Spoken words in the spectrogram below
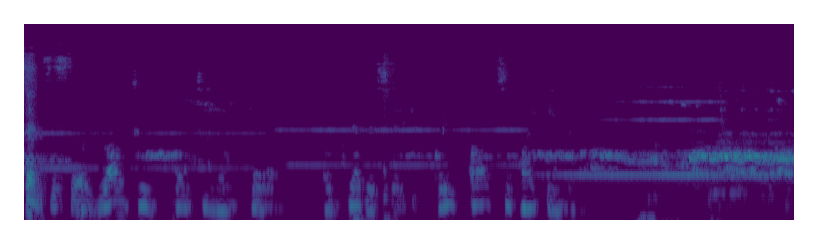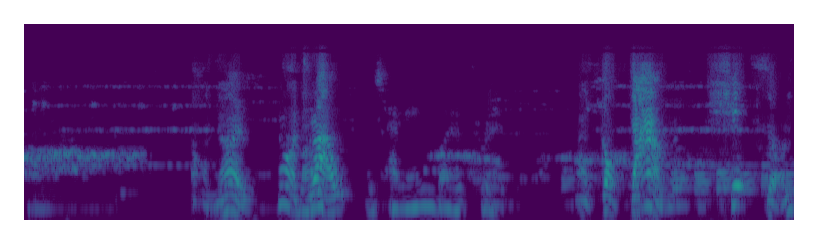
sensor stuff. Around 1404, had devastated great parts of my kingdom. Oh no, not a drought. Was hanging by a thread. Oh god damn. Shit, son.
